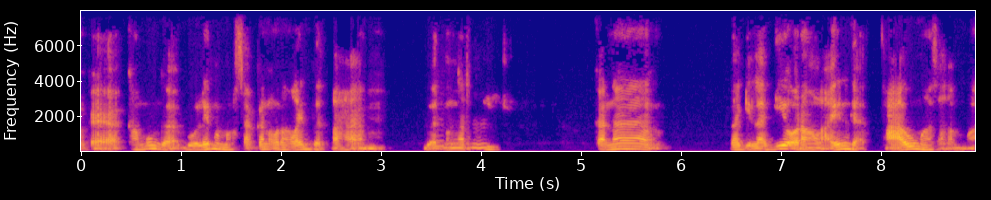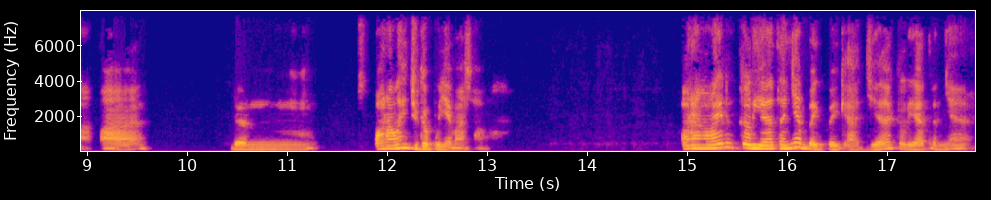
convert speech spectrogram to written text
kayak kamu nggak boleh memaksakan orang lain buat paham, buat mm-hmm. mengerti. Karena lagi-lagi orang lain nggak tahu masalahmu apa, dan orang lain juga punya masalah. Orang lain kelihatannya baik-baik aja, kelihatannya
